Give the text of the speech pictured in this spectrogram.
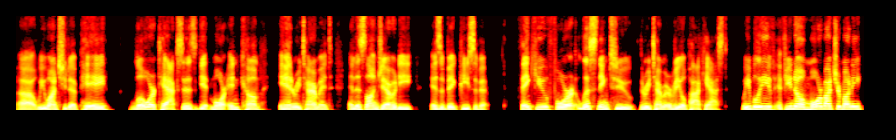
Uh, we want you to pay lower taxes, get more income in retirement. And this longevity is a big piece of it. Thank you for listening to the Retirement Revealed podcast. We believe if you know more about your money,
